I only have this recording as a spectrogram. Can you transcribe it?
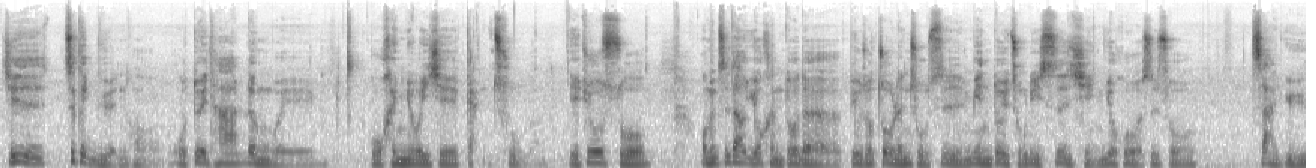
其实这个圆哦，我对他认为我很有一些感触了，也就是说。我们知道有很多的，比如说做人处事、面对处理事情，又或者是说在于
